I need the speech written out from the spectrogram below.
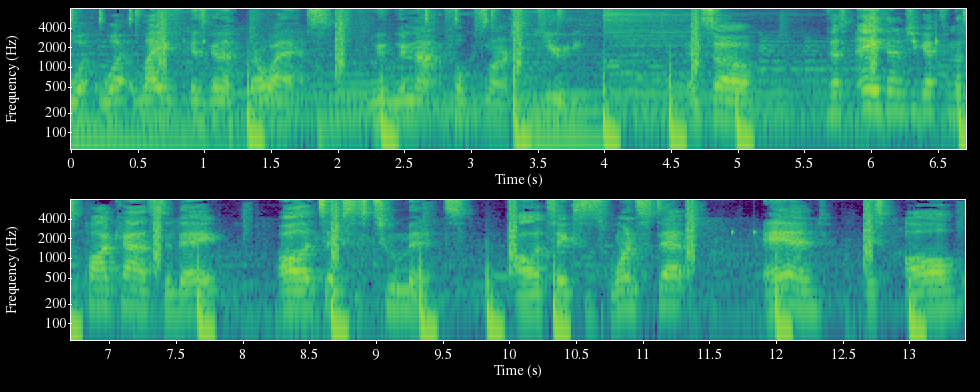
what, what life is gonna throw at us. We, we're not focused on our security. And so, if there's anything that you get from this podcast today, all it takes is two minutes. All it takes is one step, and it's all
